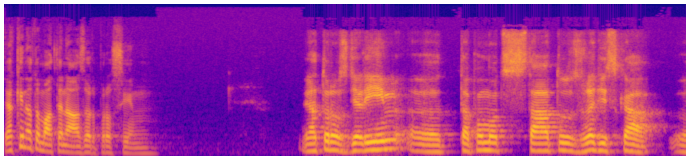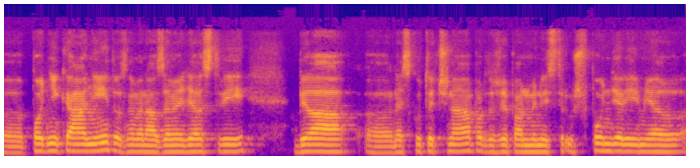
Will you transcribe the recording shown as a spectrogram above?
Jaký na to máte názor, prosím? Já to rozdělím. Eh, ta pomoc státu z hlediska eh, podnikání, to znamená zemědělství, byla eh, neskutečná, protože pan ministr už v pondělí měl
